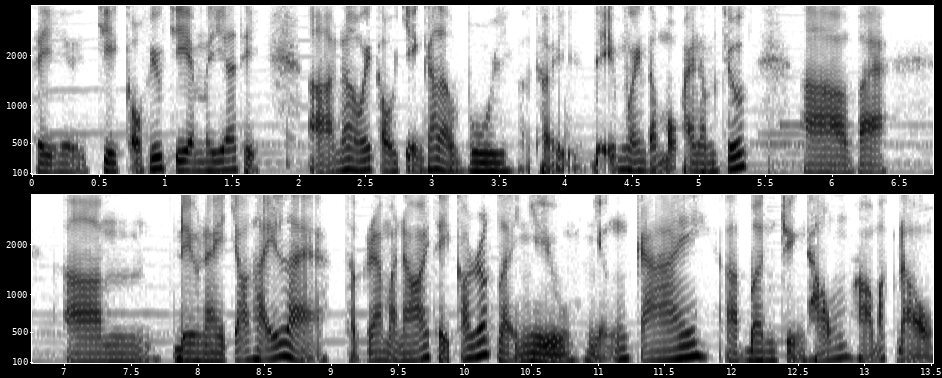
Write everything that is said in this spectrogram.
thì chia cổ phiếu GME á, thì uh, nó là cái câu chuyện khá là vui ở thời điểm khoảng tầm một hai năm trước. Uh, và um, điều này cho thấy là thật ra mà nói thì có rất là nhiều những cái uh, bên truyền thống họ bắt đầu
